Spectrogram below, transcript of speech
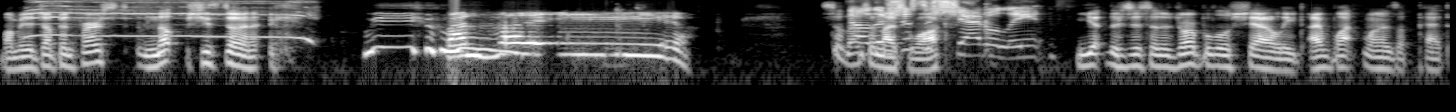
Want me to jump in first? Nope, she's doing it. Whee-hoo. Banzai! So No, that's a nice walk. No, there's nice just walk. a shadow lane. yeah, there's just an adorable little shadow lead. I want one as a pet.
